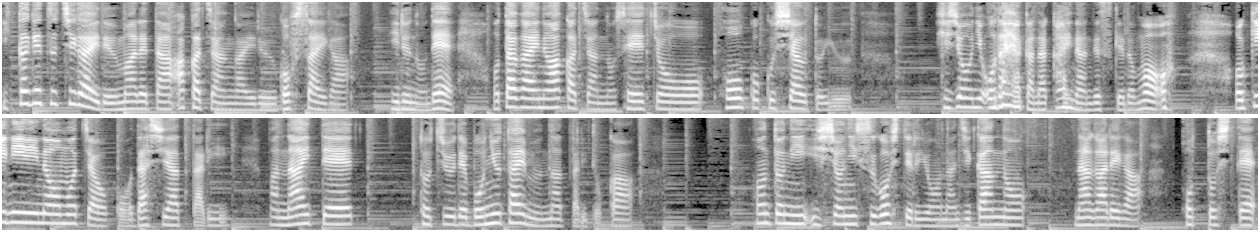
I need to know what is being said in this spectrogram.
1ヶ月違いで生まれた赤ちゃんがいるご夫妻がいるのでお互いの赤ちゃんの成長を報告し合うという非常に穏やかな会なんですけども お気に入りのおもちゃをこう出し合ったり、まあ、泣いて途中で母乳タイムになったりとか本当に一緒に過ごしてるような時間の流れがほっとして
